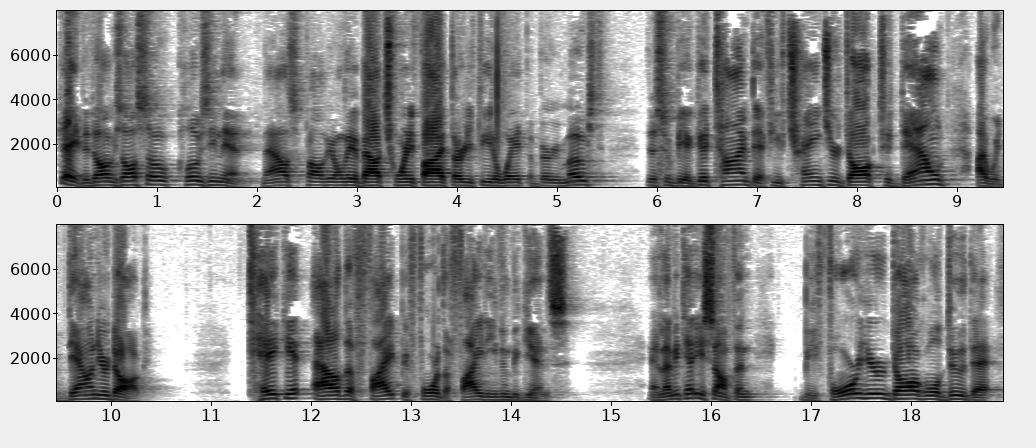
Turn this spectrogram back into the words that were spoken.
Okay, the dog is also closing in. Now it's probably only about 25, 30 feet away at the very most. This would be a good time that if you trained your dog to down, I would down your dog. Take it out of the fight before the fight even begins. And let me tell you something, before your dog will do that,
